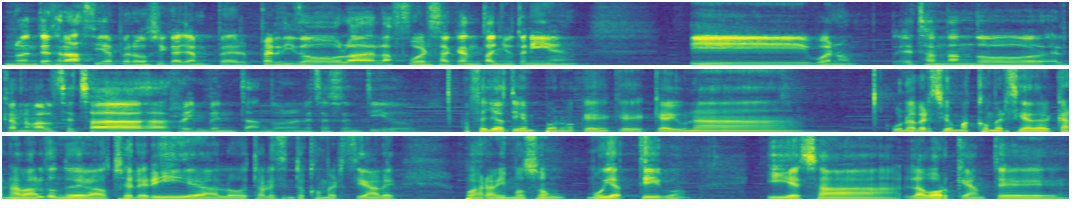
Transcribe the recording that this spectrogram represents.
no en desgracia, pero sí que hayan per- perdido la, fuerza que antaño tenían. Y bueno, están dando. El carnaval se está reinventando, ¿no? En este sentido. Hace ya tiempo, ¿no? Que, que- que hay una, una versión más comercial del carnaval, donde la hostelería, los establecimientos comerciales, pues ahora mismo son muy activos y esa labor que antes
